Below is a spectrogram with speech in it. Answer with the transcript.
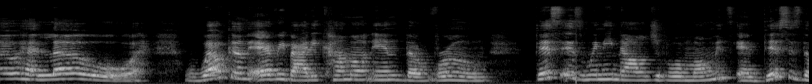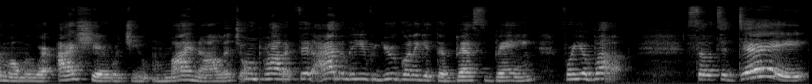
Oh, hello. Welcome everybody. Come on in the room. This is Winnie Knowledgeable Moments, and this is the moment where I share with you my knowledge on products that I believe you're going to get the best bang for your buck. So today,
